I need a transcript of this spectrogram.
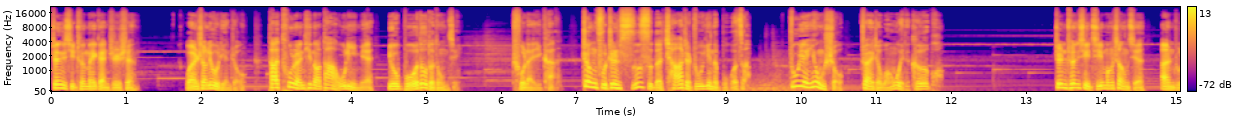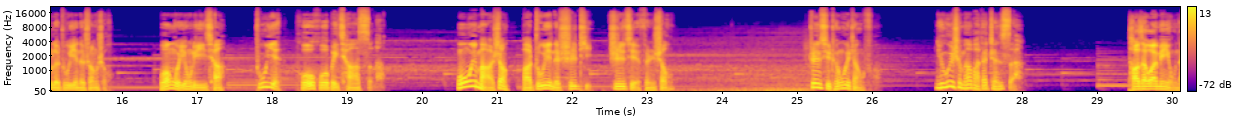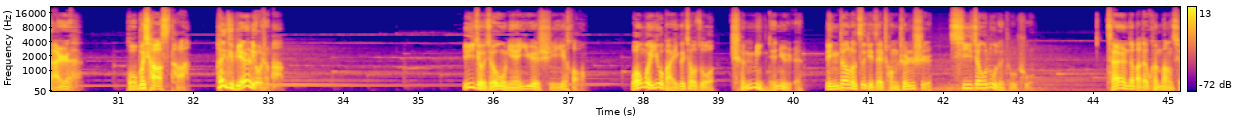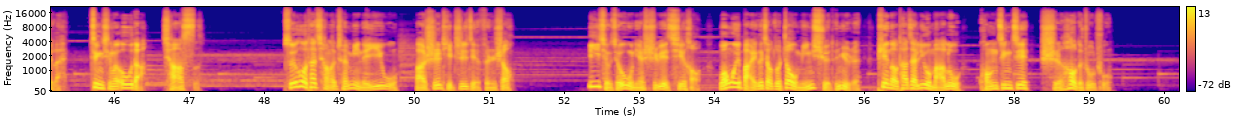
郑喜春没敢吱声。晚上六点钟，她突然听到大屋里面有搏斗的动静，出来一看，丈夫正死死地掐着朱燕的脖子，朱燕用手拽着王伟的胳膊。郑春喜急忙上前按住了朱燕的双手，王伟用力一掐，朱燕活活被掐死了。王伟马上把朱燕的尸体肢解焚烧。郑喜春问丈夫。你为什么要把她整死？他在外面有男人，我不掐死她，还给别人留着吗？一九九五年一月十一号，王伟又把一个叫做陈敏的女人领到了自己在长春市西郊路的住处，残忍的把她捆绑起来，进行了殴打、掐死。随后，他抢了陈敏的衣物，把尸体肢解焚烧。一九九五年十月七号。王伟把一个叫做赵明雪的女人骗到他在六马路黄金街十号的住处，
